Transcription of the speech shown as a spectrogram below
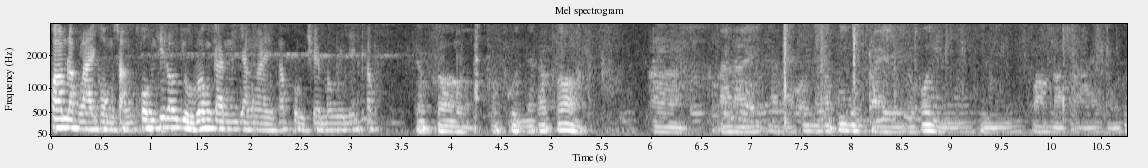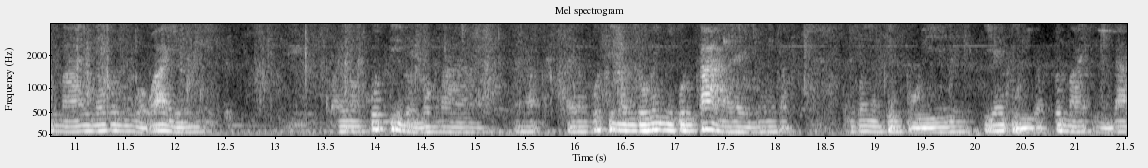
ความหลากหลายของสังคมที่เราอยู่ร่วมกันยังไงครับ ผมเชิญบางมินิทครับครับก็ขอบคุณนะครับก็อ่าหลายหลายหลายคนนะครับที่ลงไปเราก็เห็นถึงความหลากหลายของต้นไม้แล้วคนหนึงบอกว่าเห็นใบมังคุดที่หล่นลงมานะครับใบมังคุดที่มันดูไม่มีคุณค่าอะไรอย่างนี้ครับมันก็ยังเป็นปุ๋ยที่ให้ปุ๋ยกับต้นไม้อื่นได้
